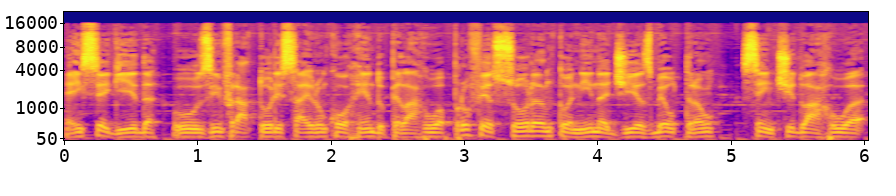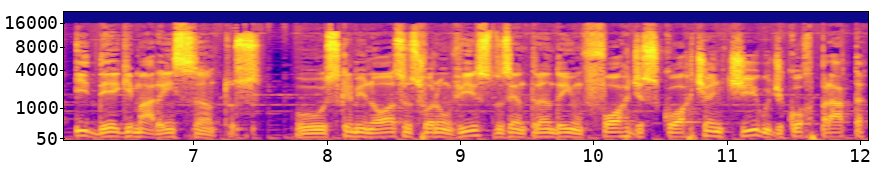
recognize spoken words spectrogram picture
Em seguida, os infratores saíram correndo pela rua Professora Antonina Dias Beltrão, sentido a rua ID Guimarães Santos. Os criminosos foram vistos entrando em um Ford Escort antigo de cor prata,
